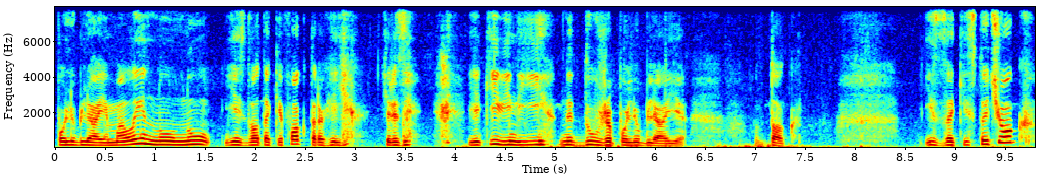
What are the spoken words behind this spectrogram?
полюбляє малину. Ну, є два такі фактори, через які він її не дуже полюбляє. Так. Із-за кісточок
